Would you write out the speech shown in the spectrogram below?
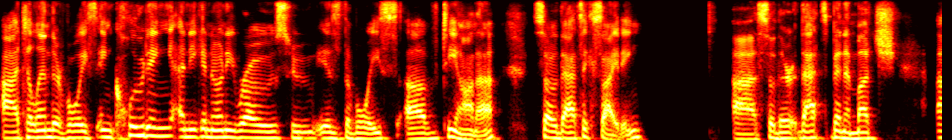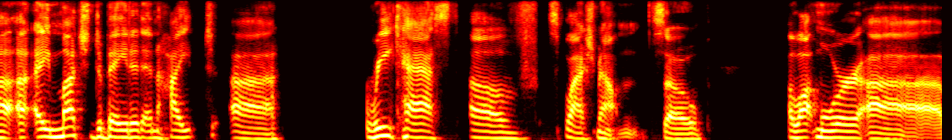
uh to lend their voice including anika noni rose who is the voice of tiana so that's exciting uh so there that's been a much uh, a a much debated and hyped uh recast of splash mountain so a lot more uh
